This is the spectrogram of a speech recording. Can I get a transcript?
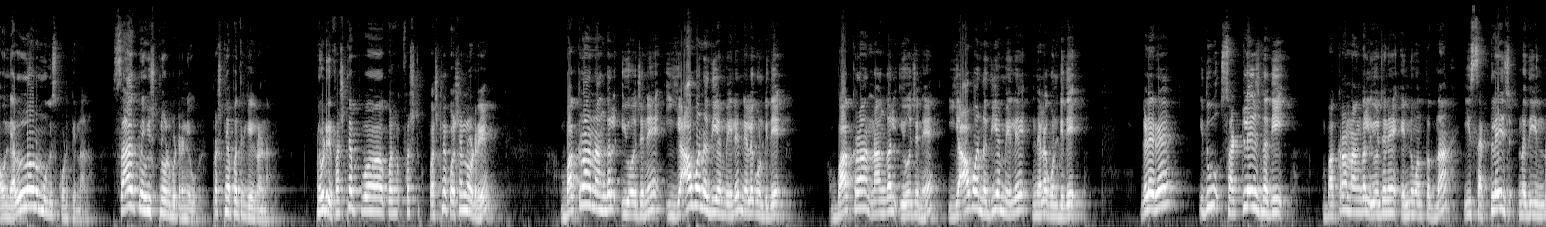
ಅವನ್ನೆಲ್ಲವನ್ನು ಮುಗಿಸ್ಕೊಡ್ತೀನಿ ನಾನು. ಸಾಕು ನೀವು ಇಷ್ಟು ನೋಡಿಬಿಟ್ರೆ ನೀವು ಪ್ರಶ್ನೆ ಪತ್ರಿಕೆಗಳನ್ನ. ನೋಡ್ರಿ ಫಸ್ಟ್ನೇ ಫಸ್ಟ್ ಫಸ್ಟ್ನೇ ಕ್ವಶನ್ ನೋಡ್ರಿ. ಬಕ್ರಾ ನಾಂಗಲ್ ಯೋಜನೆ ಯಾವ ನದಿಯ ಮೇಲೆ ನೆಲೆಗೊಂಡಿದೆ? ಬಾಕ್ರಾ ನಾಂಗಲ್ ಯೋಜನೆ ಯಾವ ನದಿಯ ಮೇಲೆ ನೆಲೆಗೊಂಡಿದೆ? ಗೆಳೆಯರೆ, ಇದು ಸಟ್ಲೇಜ್ ನದಿ. ಬಕ್ರಾ ನಾಂಗಲ್ ಯೋಜನೆ ಎನ್ನುವಂಥದ್ದನ್ನ ಈ ಸಟ್ಲೇಜ್ ನದಿಯಿಂದ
